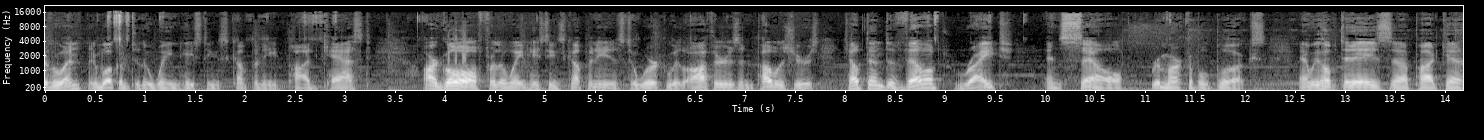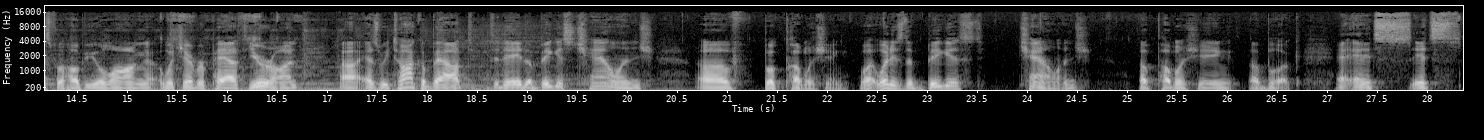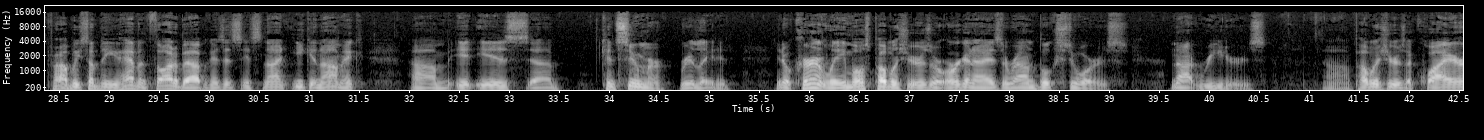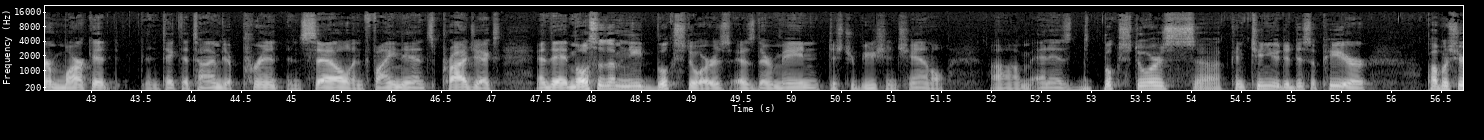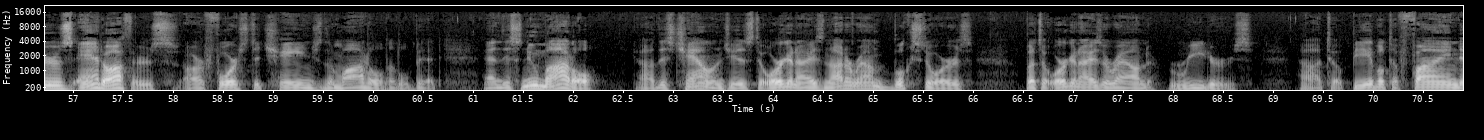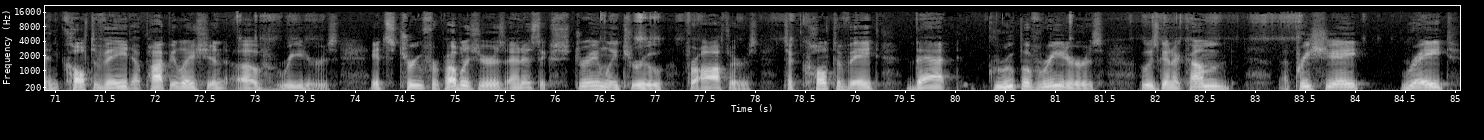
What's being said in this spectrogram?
everyone, and welcome to the Wayne Hastings Company podcast. Our goal for the Wayne Hastings Company is to work with authors and publishers to help them develop, write, and sell remarkable books. And we hope today's uh, podcast will help you along whichever path you're on uh, as we talk about today the biggest challenge of book publishing. What, what is the biggest challenge of publishing a book? And it's, it's probably something you haven't thought about because it's, it's not economic, um, it is uh, consumer related. You know, currently most publishers are organized around bookstores, not readers. Uh, publishers acquire, market, and take the time to print and sell and finance projects, and they, most of them need bookstores as their main distribution channel. Um, and as bookstores uh, continue to disappear, publishers and authors are forced to change the model a little bit. And this new model, uh, this challenge is to organize not around bookstores, but to organize around readers uh, to be able to find and cultivate a population of readers. It's true for publishers and it's extremely true for authors to cultivate that group of readers who's going to come appreciate, rate,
